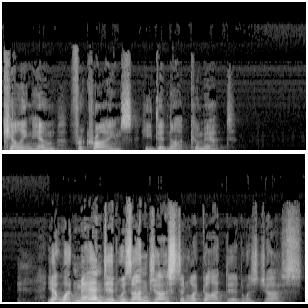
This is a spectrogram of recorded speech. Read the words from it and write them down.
killing him for crimes he did not commit. Yet what man did was unjust, and what God did was just.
